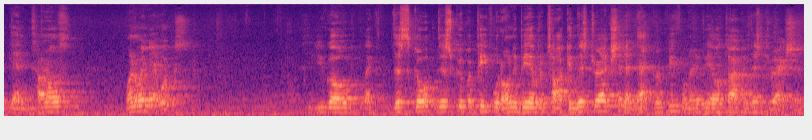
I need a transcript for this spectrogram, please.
Again, tunnels, one-way networks. You go, like, this go, this group of people would only be able to talk in this direction, and that group of people may be able to talk in this direction.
